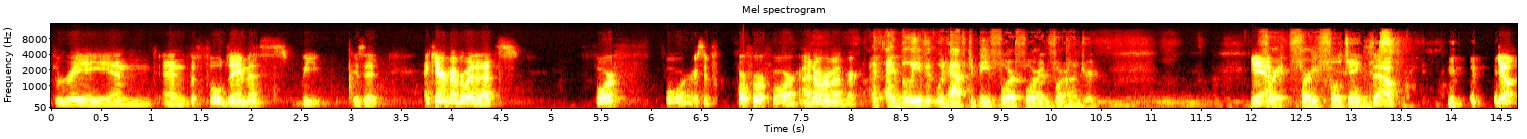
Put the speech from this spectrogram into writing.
three, and and the full Jameis. We is it? I can't remember whether that's four four. Is it four four four? I don't remember. I, I believe it would have to be four, four, and 400 Yeah. for, a, for a full Jameis. So, yep.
